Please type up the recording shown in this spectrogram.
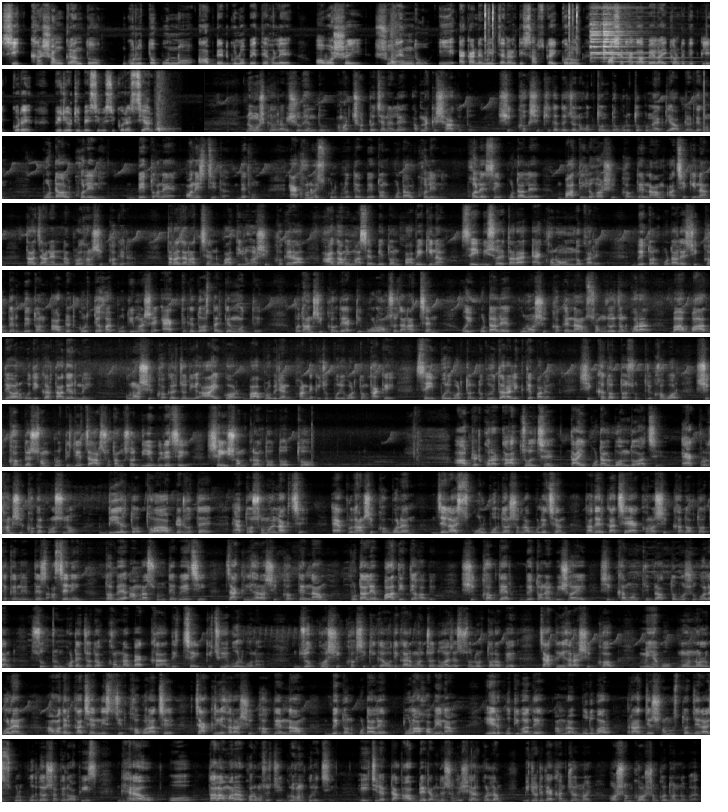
শিক্ষা সংক্রান্ত গুরুত্বপূর্ণ আপডেটগুলো পেতে হলে অবশ্যই শুভেন্দু ই একাডেমি চ্যানেলটি সাবস্ক্রাইব করুন। পাশে থাকা বেল আইকনটিতে ক্লিক করে ভিডিওটি বেশি বেশি করে শেয়ার করুন। নমস্কার, আমি শুভেন্দু। আমার ছোট্ট চ্যানেলে আপনাকে স্বাগত। শিক্ষক শিক্ষিকাদের জন্য অত্যন্ত গুরুত্বপূর্ণ একটি আপডেট। দেখুন, পোর্টাল খোলেনি, বেতনে অনিশ্চিতা। দেখুন, এখনও স্কুলগুলোতে বেতন পোর্টাল খোলেনি। ফলে সেই পোর্টালে বাতিল হওয়া শিক্ষকদের নাম আছে কি না তা জানেন না প্রধান শিক্ষকেরা। তারা জানাচ্ছেন, বাতিল হওয়া শিক্ষকেরা আগামী মাসে বেতন পাবে কি না সেই বিষয়ে তারা এখনও অন্ধকারে। বেতন পোর্টালে শিক্ষকদের বেতন আপডেট করতে হয় প্রতি মাসে এক থেকে দশ তারিখের মধ্যে। প্রধান শিক্ষকদের একটি বড় অংশ জানাচ্ছেন, ওই পোর্টালে কোনো শিক্ষকের নাম সংযোজন করা বা বাদ দেওয়ার অধিকার তাদের নেই। কোনো শিক্ষকের যদি আয়কর বা প্রভিডেন্ট ফান্ডে কিছু পরিবর্তন থাকে, সেই পরিবর্তনটুকুই তারা লিখতে পারেন। শিক্ষা দপ্তর সূত্রে খবর, শিক্ষকদের সম্প্রতি যে চার শতাংশ দিয়ে বেড়েছে, সেই সংক্রান্ত তথ্য আপডেট করার কাজ চলছে, তাই পোর্টাল বন্ধ আছে। এক প্রধান শিক্ষকের প্রশ্ন, ডিএর তথ্য আপডেট হতে এত সময় লাগছে? এক প্রধান শিক্ষক বলেন জেলা স্কুল পরিদর্শকরা বলেছেন, তাদের কাছে এখনও শিক্ষা দপ্তর থেকে নির্দেশ আসেনি, তবে আমরা শুনতে পেয়েছি চাকরিহারা শিক্ষকদের নাম পোর্টালে বা দিতে হবে। শিক্ষকদের বেতনের বিষয়ে শিক্ষামন্ত্রী ব্রাত্য বসু বলেন, সুপ্রিম কোর্টে যতক্ষণ না ব্যাখ্যা দিচ্ছে, কিছুই বলব না। যোগ্য শিক্ষক শিক্ষিকা অধিকার মঞ্চ দু হাজার তরফে চাকরিহারা শিক্ষক মেহবুব মন্ডল বলেন আমাদের কাছে নিশ্চিত খবর আছে, চাকরিহারা শিক্ষকদের নাম বেতন পোর্টালে তোলা হবে না। এর প্রতিবাদে আমরা বুধবার রাজ্যের সমস্ত জেলা স্কুল পরিদর্শকের অফিস, ঘেরাও ও তালা মারার কর্মসূচি গ্রহণ করেছি। এই ছিল একটা আপডেট আমাদের সঙ্গে শেয়ার করলাম। ভিডিওটি দেখার জন্য অসংখ্য অসংখ্য ধন্যবাদ।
